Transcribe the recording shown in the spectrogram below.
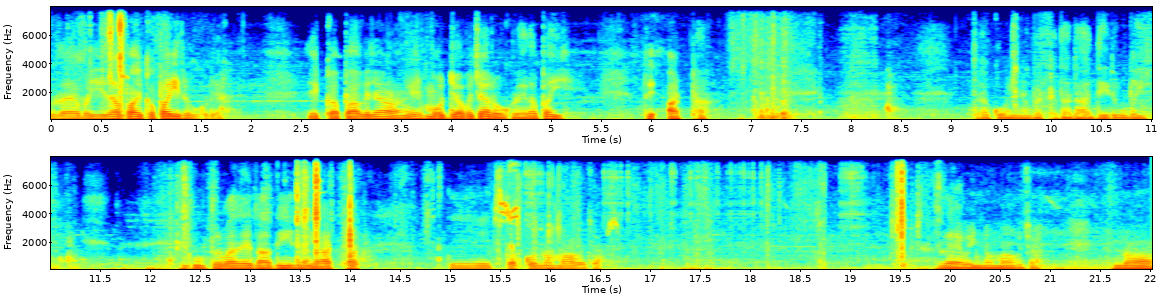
ਲੈ ਬਈ, ਇਹਦਾ ਆਪਾਂ ਇੱਕ ਭਾਈ ਰੋਕ ਲਿਆ। ਇੱਕ ਆਪਾਂ ਗਜਾਵਾਂਗੇ ਮੋਜਾ ਬਚਾ ਰੋਕ ਲਿਆ ਇਹਦਾ ਭਾਈ। ਤੇ 8 ਤਾਂ ਕੋਈ ਨਾ ਬੱਠਾ ਲਾਦੀ ਰੂ ਬਈ। ਕਬੂਤਰ ਵਾਲੇ ਲਾਦੀ ਨਹੀਂ 8 ਤੇ ਚੱਕੋ ਨਮਾ ਬਚਾ। ਲੈ ਬਈ ਨਮਾ ਬਚਾ ਨੌ।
